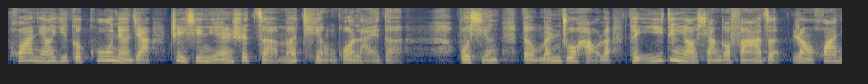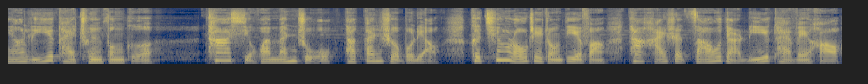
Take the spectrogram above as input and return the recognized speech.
花娘一个姑娘家这些年是怎么挺过来的？不行，等门主好了，他一定要想个法子让花娘离开春风阁。他喜欢门主，他干涉不了。可青楼这种地方，他还是早点离开为好。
